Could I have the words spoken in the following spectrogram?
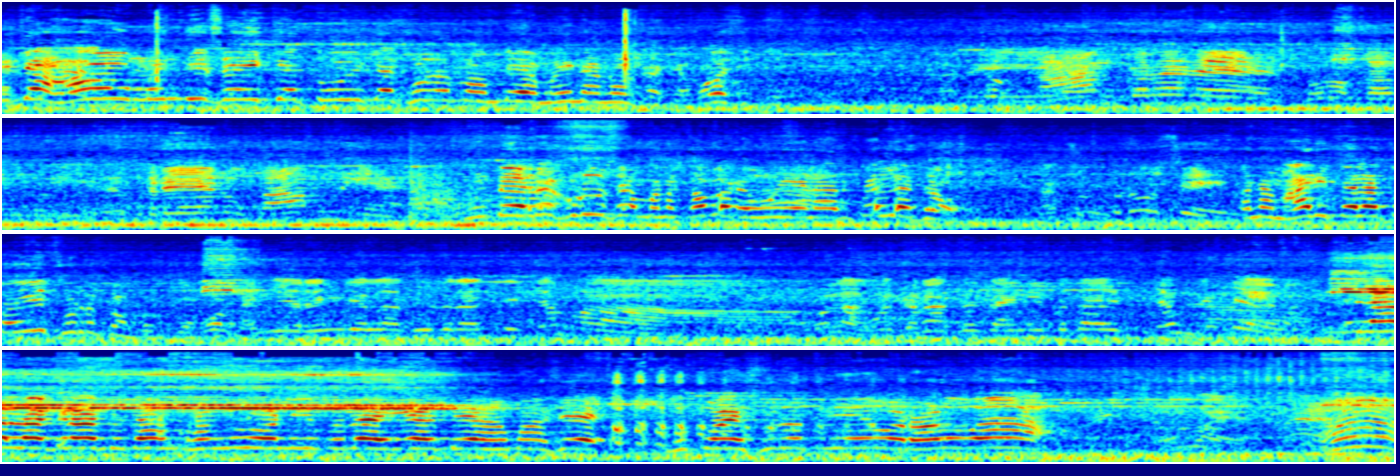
એ કે હાવ મંદી છે કે તું કે સુરતમાં બે મહિના નો શકે બસ કામ કરે ને થોડો કામ રખડે એનું કામ નહીં હું બે રખડું છે મને ખબર હું એના પહેલે જાઉં. અને મારી પહેલા તો એ સુરતમાં પહોંચ્યો બોલો. પેલા લગરા દુધામ રંગલો ની બધા એ દેહમાં છે. હું કોઈ સુરતની એવો રળવા. હા.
